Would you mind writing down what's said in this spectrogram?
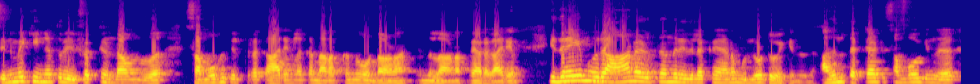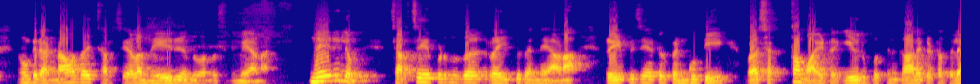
സിനിമയ്ക്ക് ഇങ്ങനത്തെ ഒരു ഇഫക്റ്റ് ഉണ്ടാവുന്നത് സമൂഹത്തിൽ ഇത്തരം കാര്യങ്ങളൊക്കെ നടക്കുന്നതുകൊണ്ടാണ് എന്നുള്ളതാണ് വേറെ കാര്യം. ഇതിനെയും ഒരു ആണെഴുത്ത് എന്ന രീതിയിലൊക്കെയാണ് മുന്നോട്ട് വയ്ക്കുന്നത്. അതിന് തെറ്റായിട്ട് സംഭവിക്കുന്നത് നമുക്ക് രണ്ടാമതായി ചർച്ച ചെയ്യാനുള്ള നേര് എന്ന് പറഞ്ഞ സിനിമയാണ്. നേരിലും ചർച്ച ചെയ്യപ്പെടുന്നത് റേപ്പ് തന്നെയാണ്. റേപ്പ് ചെയ്തിട്ട് ഒരു പെൺകുട്ടി വളരെ ശക്തമായിട്ട് ഈ ഒരു പുത്തൻ കാലഘട്ടത്തിൽ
